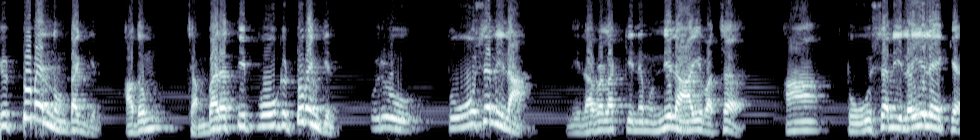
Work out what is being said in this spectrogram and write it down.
കിട്ടുമെന്നുണ്ടെങ്കിൽ അതും ചമ്പരത്തിപ്പൂ കിട്ടുമെങ്കിൽ ഒരു തൂശനില നിലവിളക്കിന് മുന്നിലായി വച്ച് ആ തൂശനിലയിലേക്ക്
